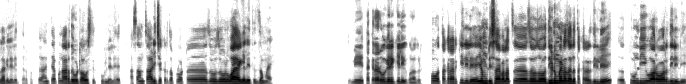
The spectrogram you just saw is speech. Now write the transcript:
लागलेले आहेत त्याला फक्त आणि त्या पण अर्धवट अवस्थेत फुगलेल्या आहेत. असा आमचा अडीच एकरचा प्लॉट जवळजवळ वाया गेले तर जमा आहे. तुम्ही तक्रार वगैरे केली कोणाकडे? हो तक्रार केलेली आहे. एम डी साहेबालाच जवळजवळ दीड महिना झालं तक्रार दिलेली आहे. तोंडी वारंवार दिलेली आहे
